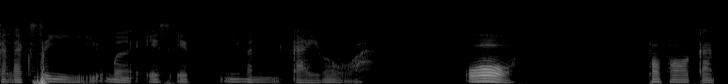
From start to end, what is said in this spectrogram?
Galaxy เมือง SF นี่มันไกลเปล่าวะโอ้พอๆกัน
